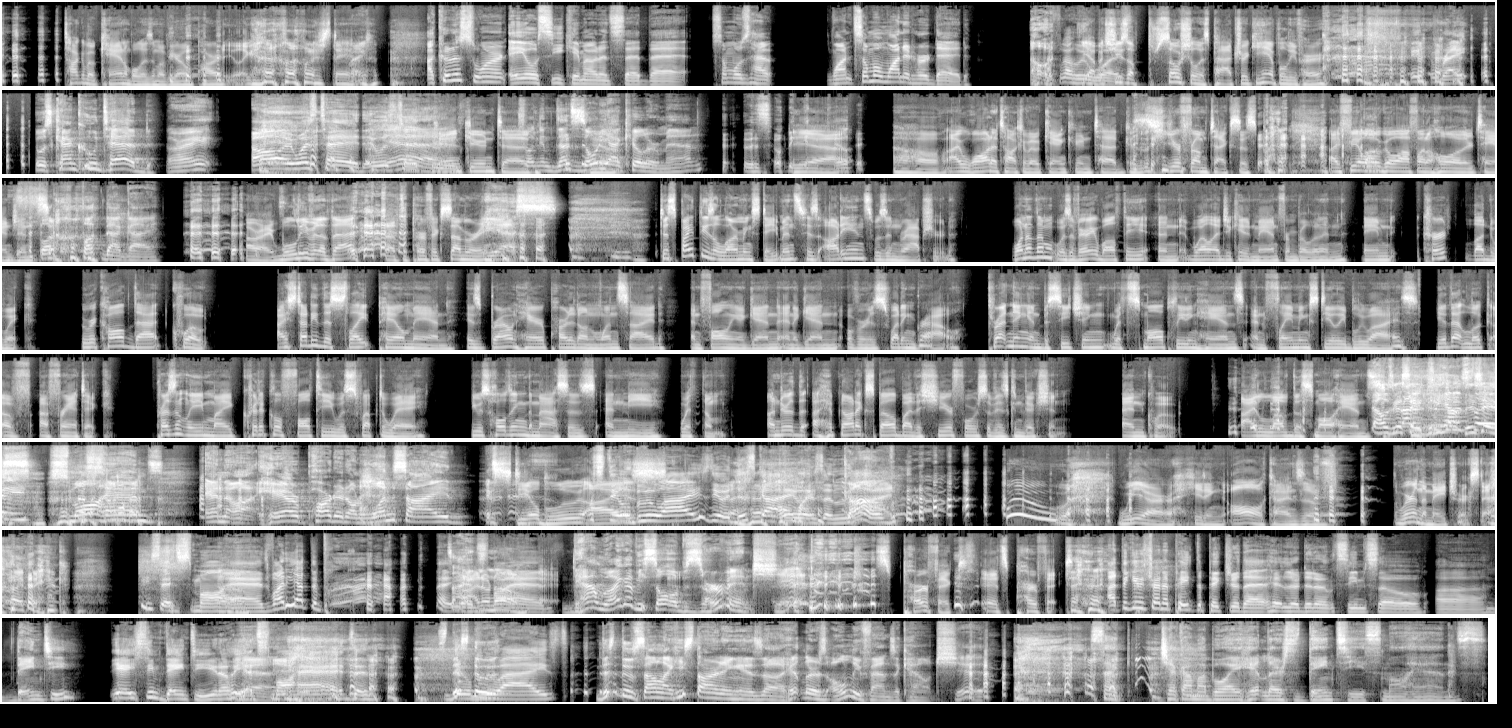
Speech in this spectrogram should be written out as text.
Talk about cannibalism of your own party. Like, I don't understand. I could have sworn AOC came out and said that someone was have want someone wanted her dead. Oh, I forgot who yeah, it but was. she's a socialist, Patrick. You can't believe her. right. it was Cancun Ted. All right. Oh, it was Ted. It was Yeah. Ted. Cancun Ted. Fucking that's Zodiac killer, man. The Zodiac Yeah. killer. Oh, I want to talk about Cancun Ted because you're from Texas, but I feel we'll go off on a whole other tangent. So, Fuck, fuck that guy. all right, we'll leave it at that. That's a perfect summary. Yes. Despite these alarming statements, his audience was enraptured. One of them was a very wealthy and well educated man from Berlin named Kurt Ludwig, who recalled that, quote, I studied this slight, pale man, his brown hair parted on one side and falling again and again over his sweating brow, threatening and beseeching with small, pleading hands and flaming, steely blue eyes. He had that look of a frantic. Presently, my critical faulty was swept away. He was holding the masses and me with them, under the, a hypnotic spell by the sheer force of his conviction. End quote. I love the small hands. I was gonna say, did he have this is small hands and uh, hair parted on one side? Steel blue eyes. Still blue eyes, dude. This guy Oh was in God. love. Woo! We are hitting all kinds of. We're in the matrix now, I think. He said small Uh, hands. Why do you have to put out that I don't know. hands? Damn, why gotta be so observant? Shit. It's perfect. It's perfect. I think he was trying to paint the picture that Hitler didn't seem so. uh Dainty. Yeah, he seemed dainty. You know, he had small hands and This dude, blue eyes. this dude sound like he's starting his uh, Hitler's OnlyFans account. Shit. It's like, check out my boy Hitler's dainty small hands.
